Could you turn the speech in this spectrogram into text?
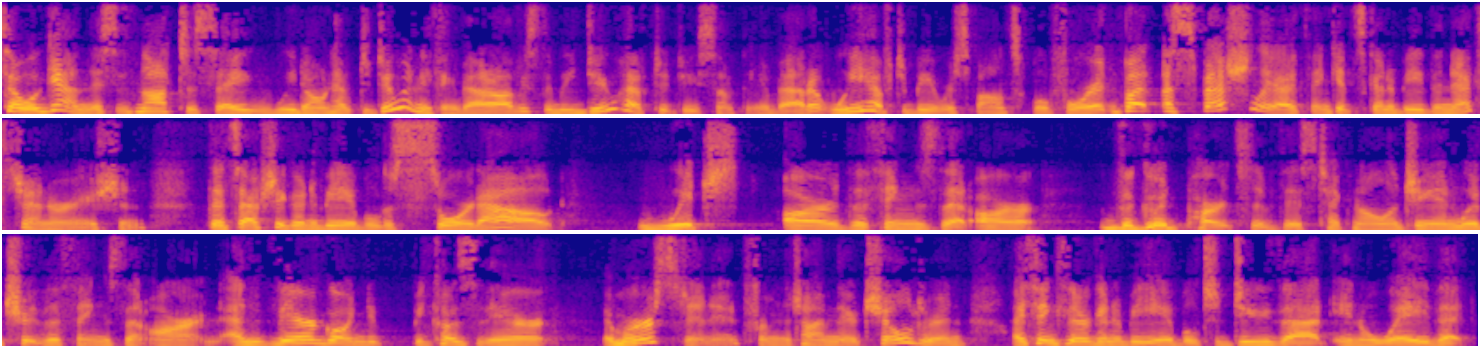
so again, this is not to say we don't have to do anything about it. Obviously, we do have to do something about it. We have to be responsible for it. But especially, I think it's going to be the next generation that's actually going to be able to sort out which are the things that are the good parts of this technology and which are the things that aren't. And they're going to, because they're immersed in it from the time they're children, I think they're going to be able to do that in a way that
